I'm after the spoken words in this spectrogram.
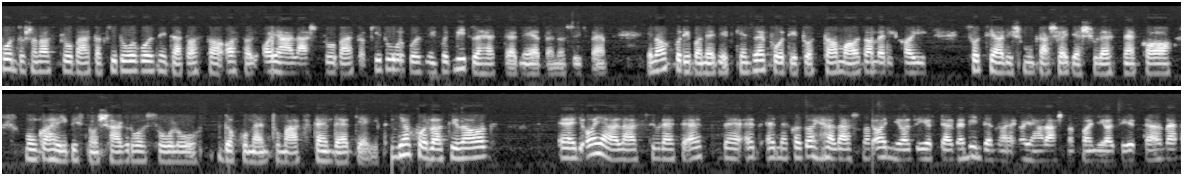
pontosan azt próbálta kidolgozni, tehát azt, a, azt az ajánlást próbálta kidolgozni, hogy mit lehet tenni ebben az ügyben. Én akkoriban egyébként lefordítottam az amerikai Szociális Munkás Egyesületnek a munkahelyi biztonságról szóló dokumentumát, standardjeit. Gyakorlatilag egy ajánlás született, de ennek az ajánlásnak annyi az értelme, minden ajánlásnak annyi az értelme,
